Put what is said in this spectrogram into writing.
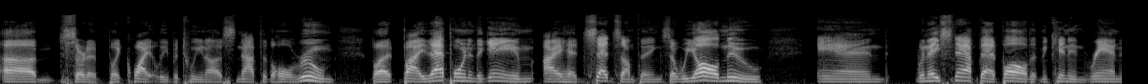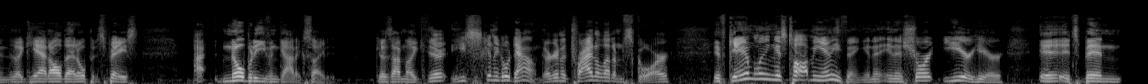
um, just sort of like quietly between us, not to the whole room. But by that point in the game, I had said something, so we all knew. And when they snapped that ball that McKinnon ran and like he had all that open space, I, nobody even got excited because I'm like, he's just going to go down. They're going to try to let him score. If gambling has taught me anything in a, in a short year here, i it's been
